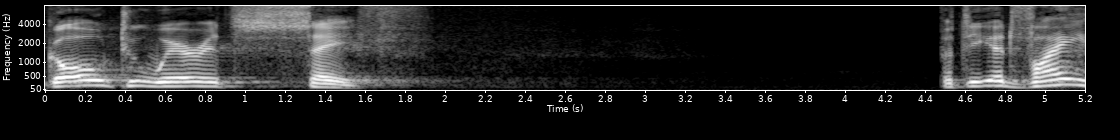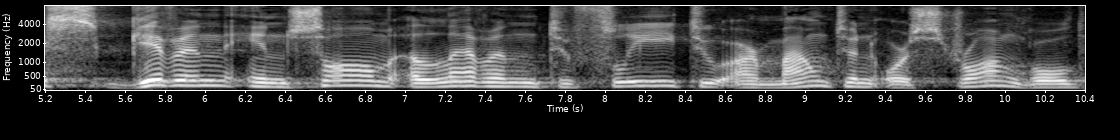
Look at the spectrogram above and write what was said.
go to where it's safe. But the advice given in Psalm 11 to flee to our mountain or stronghold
